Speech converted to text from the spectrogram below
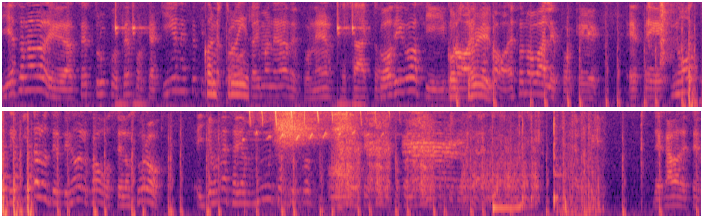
Y eso nada de hacer trucos, ¿eh? Porque aquí en este tipo Construir. de juegos hay manera de poner Exacto. códigos y Construir. no, eso no, eso no vale porque este no se quita lo entretenido del juego, se los juro. Y yo me sabía muchos trucos y eso fue lo que hizo que yo dejara de jugar. Se aburría. Dejaba de ser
